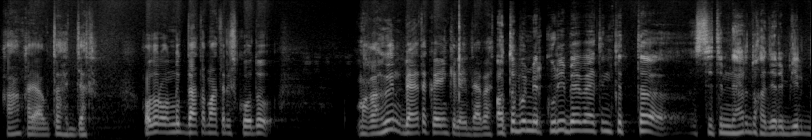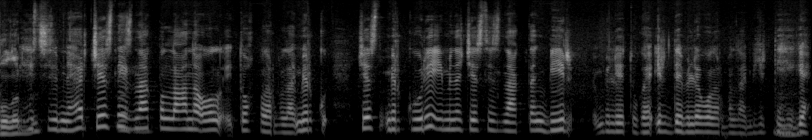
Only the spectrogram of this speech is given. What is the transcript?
хаан каябыта хәҗәр. Холур ондук дата матрис коду магахын бәте кайын килей дәбәт. Аты бу Меркурий сетимнәр ду хадер бир болар. Хеч сизимне һәр честный знак буллагана ол була. Мерку- чест- Меркурий именно честный знактан бир биле туга ирде биле болар була, бир тиге.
